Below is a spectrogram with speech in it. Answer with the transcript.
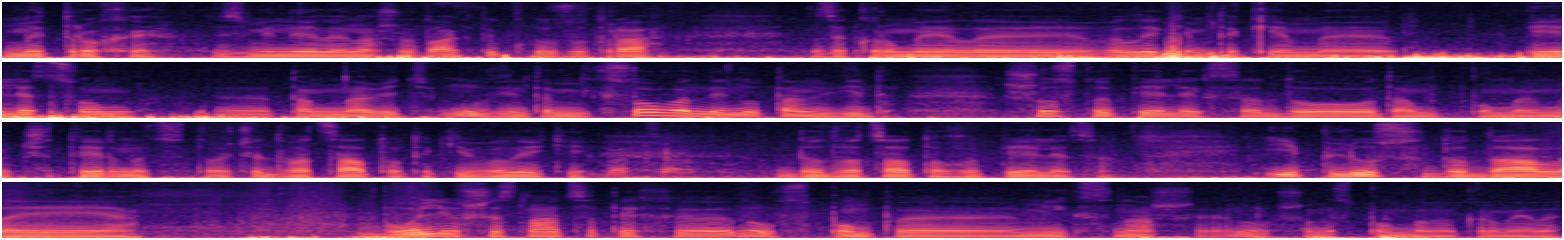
Ми трохи змінили нашу тактику. З утра закормили великим таким е, пелецом. Е, Там навіть ну, він там міксований, ну там від 6 пелекса до, там, по-моєму, 14 чи 20 такі великі, 20. до 20-го пелеця. І плюс додали болів 16-х, е, ну, з помпи мікс наш, ну, що ми з помпами кормили.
